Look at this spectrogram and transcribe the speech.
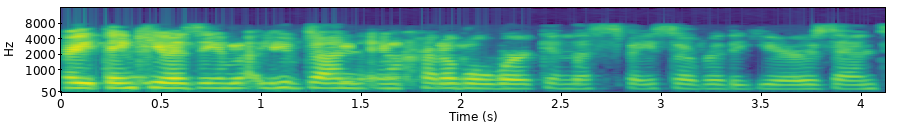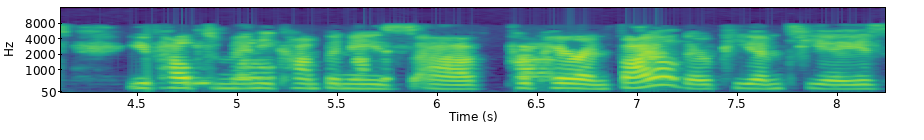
Great. Thank you, Azim. You've done incredible work in this space over the years, and you've helped many companies uh, prepare and file their PMTAs.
